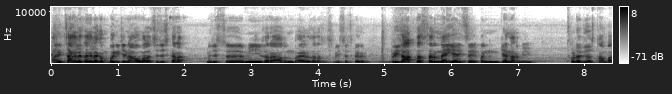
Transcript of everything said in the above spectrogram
आणि चांगल्या चांगल्या कंपनीचे नावं मला सजेस्ट करा. म्हणजेच मी जरा अजून बाहेर जरा रिसर्च करेन. फ्रीज आत्ताच तर नाही घ्यायचं आहे पण घेणार मी. थोडे दिवस थांबा.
